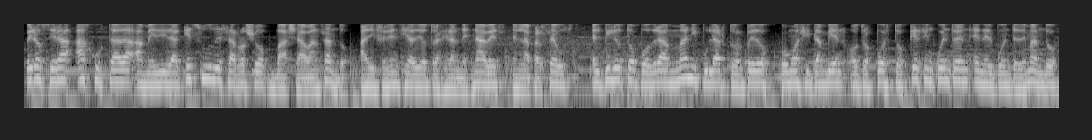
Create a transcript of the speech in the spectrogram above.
pero será ajustada a medida que su desarrollo vaya avanzando. A diferencia de otras grandes naves, en la Perseus, el piloto podrá manipular torpedos como así también otros puestos que se encuentren en el puente de mando,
